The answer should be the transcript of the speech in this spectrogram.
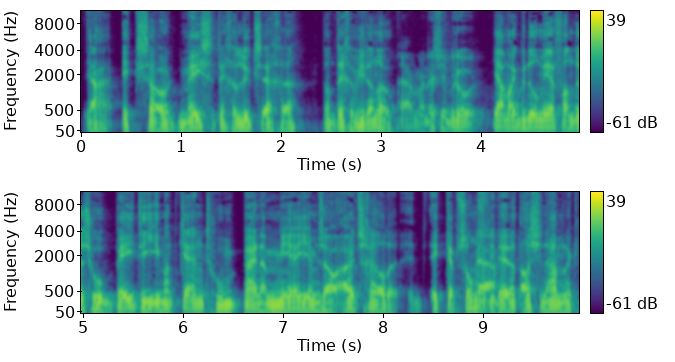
ja, ik zou het meeste tegen Luc zeggen dan tegen wie dan ook. Ja, maar dat is je broer. Ja, maar ik bedoel meer van dus hoe beter je iemand kent, hoe bijna meer je hem zou uitschelden. Ik heb soms Ja. het idee dat als je namelijk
